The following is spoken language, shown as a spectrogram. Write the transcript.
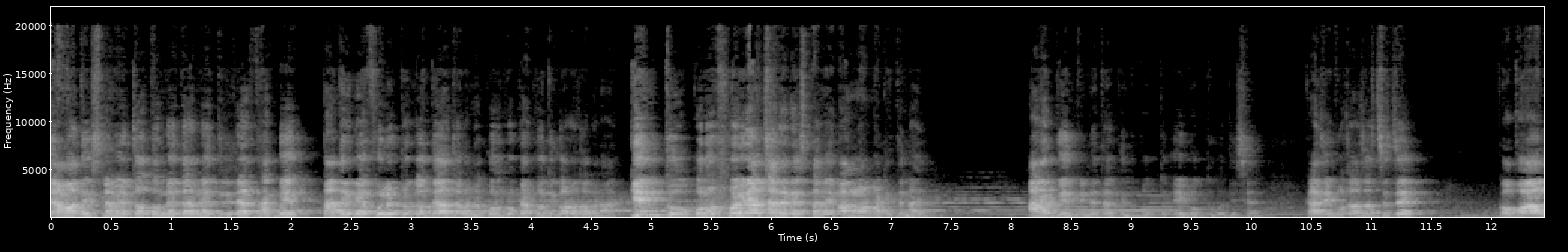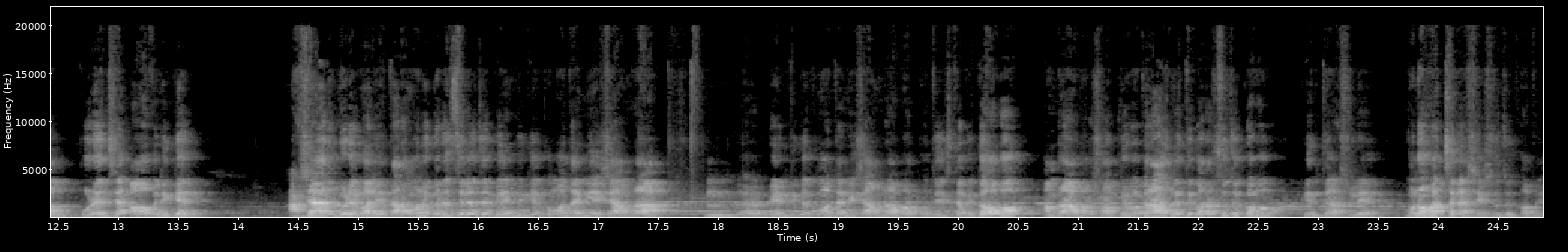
জামাত ইসলামের যত নেতা নেত্রীরা থাকবে, তাদেরকে ফুলের টোকা দেওয়া যাবে না, কোনো প্রকার ক্ষতি করা যাবে না। কিন্তু কোনো স্বৈরাচারের স্থানে বাংলার মাটিতে নাই। আর এক বিএনপি নেতা কিন্তু এই বক্তব্য দিচ্ছেন কাজে বোঝা যাচ্ছে যে কপাল পড়েছে আওয়ামী লীগের, আশার গুড়ে বালি। তারা মনে করেছিল যে বিএনপিকে ক্ষমতায় নিয়ে এসে আমরা বিএনপিকে ক্ষমতায় নিয়ে আমরা আবার প্রতিস্থাপিত হব আমরা আবার সক্রিয়ভাবে রাজনীতি করার সুযোগ পাবো। কিন্তু আসলে মনে হচ্ছে না সেই সুযোগ হবে।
